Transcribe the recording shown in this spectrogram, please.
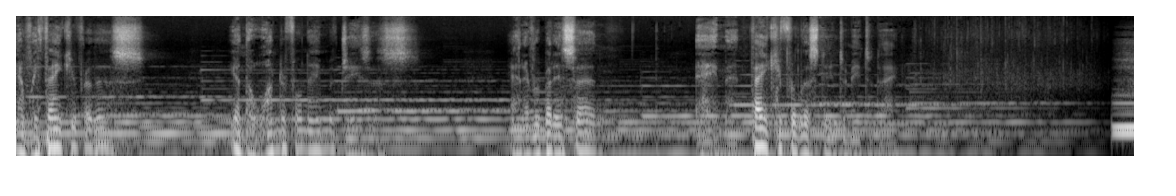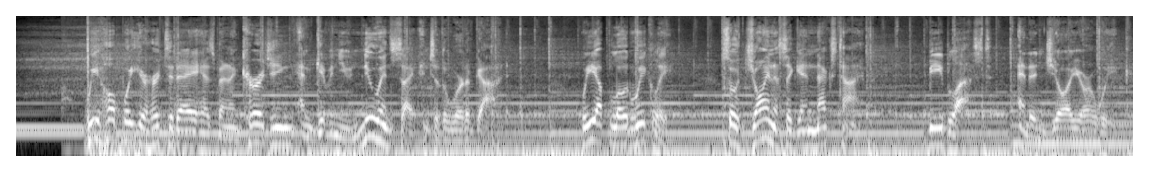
And we thank you for this in the wonderful name of Jesus. And everybody said, Amen. Thank you for listening to me today. We hope what you heard today has been encouraging and given you new insight into the Word of God. We upload weekly, so join us again next time. Be blessed and enjoy your week.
